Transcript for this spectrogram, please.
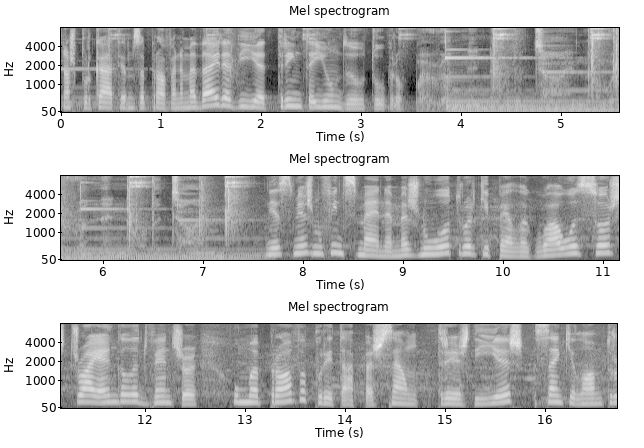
Nós por cá temos a prova na Madeira, dia 31 de outubro. Nesse mesmo fim de semana, mas no outro arquipélago, há o Açores Triangle Adventure, uma prova por etapas. São três dias, 100 km,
